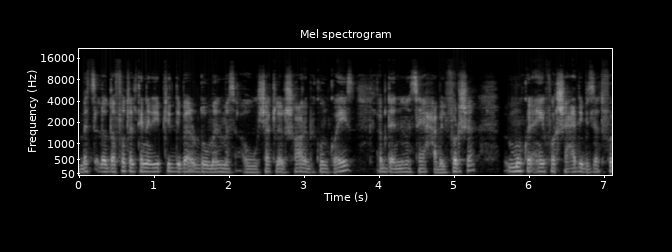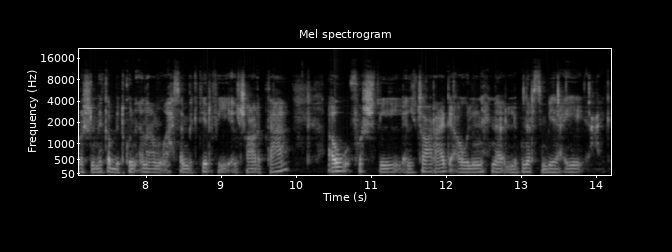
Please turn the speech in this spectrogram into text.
بس الإضافات التانية دي بتدي برضه ملمس أو شكل الشعر بيكون كويس. أبدأ إن أنا أسيحها بالفرشة. ممكن أي فرشة عادي بالذات فرش الميك أب بتكون أنعم وأحسن بكتير في الشعر بتاعها أو فرشة الشعر عادي أو اللي إحنا اللي بنرسم بيها أي حاجة.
